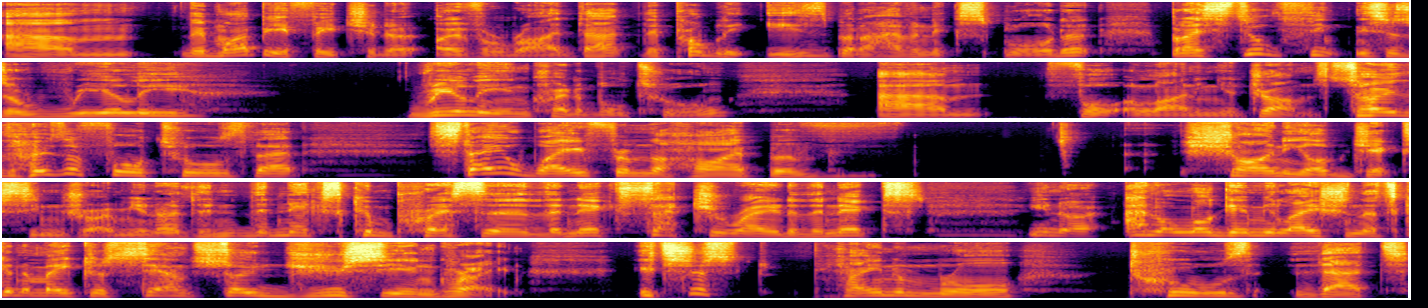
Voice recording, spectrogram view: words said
Um, there might be a feature to override that. There probably is, but I haven't explored it. But I still think this is a really, really incredible tool um, for aligning your drums. So those are four tools that stay away from the hype of shiny object syndrome. You know, the, the next compressor, the next saturator, the next, you know, analog emulation that's going to make your sound so juicy and great. It's just plain and raw tools that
